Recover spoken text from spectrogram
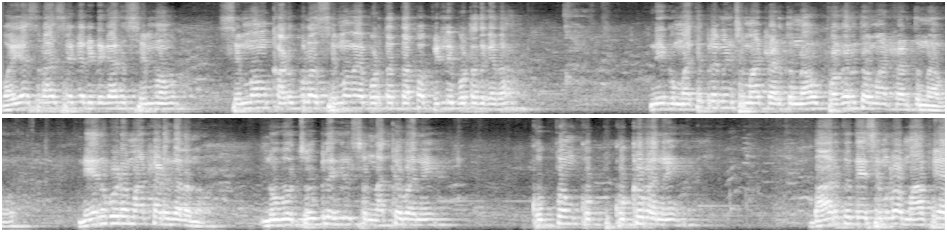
వైఎస్ రాజశేఖర రెడ్డి గారు సింహం. సింహం కడుపులో సింహమే పుడుతుంది తప్ప పిల్లి పుట్టదు కదా. నీకు మతి భ్రమించి మాట్లాడుతున్నావు పొగరుతో మాట్లాడుతున్నావు. నేను కూడా మాట్లాడగలను. నువ్వు జూబ్లీ హిల్స్ నక్కవని కుప్పం కుక్కవని భారతదేశంలో మాఫియా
